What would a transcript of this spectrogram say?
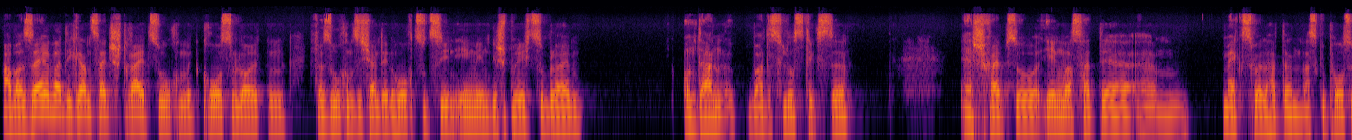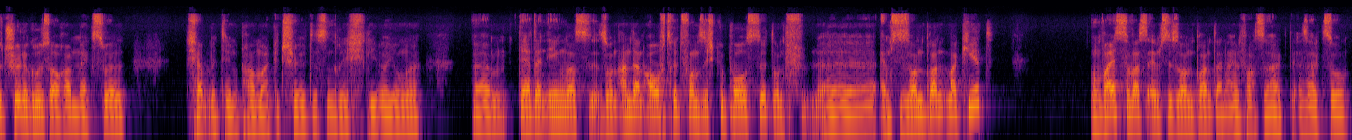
Aber selber die ganze Zeit Streit suchen mit großen Leuten, versuchen sich an den hochzuziehen, irgendwie im Gespräch zu bleiben. Und dann war das Lustigste. Er schreibt so, irgendwas hat der ähm, Maxwell hat dann was gepostet. Schöne Grüße auch an Maxwell. Ich habe mit dem ein paar Mal gechillt, das ist ein richtig lieber Junge. Ähm, der hat dann irgendwas, so einen anderen Auftritt von sich gepostet und äh, MC Sonnenbrand markiert. Und weißt du, was MC Sonnenbrand dann einfach sagt? Er sagt so,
